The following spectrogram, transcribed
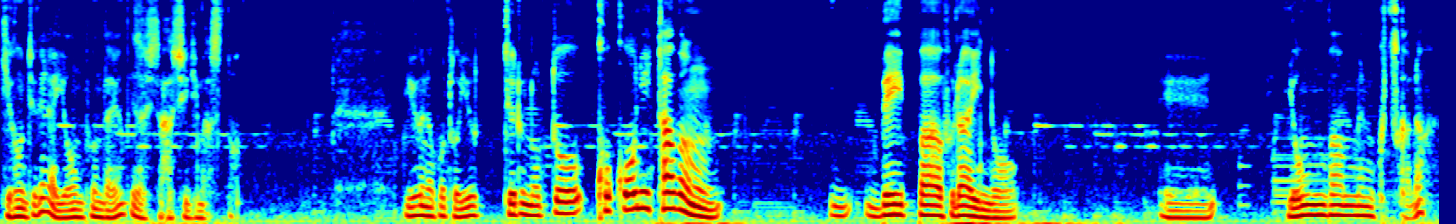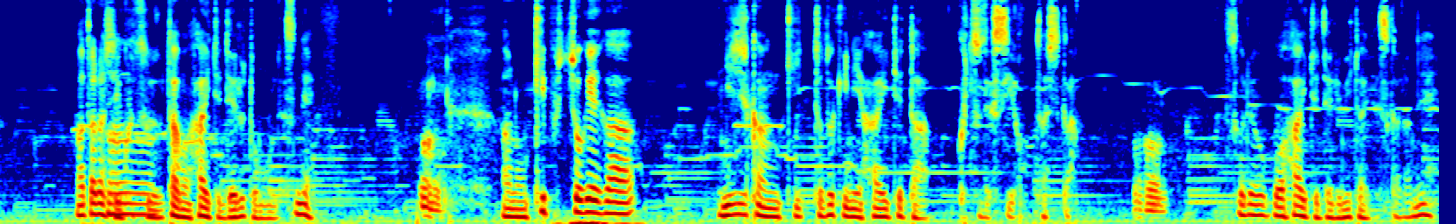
基本的には4分台を目指して走りますと。いうようなことを言ってるのと、ここに多分、ベイパーフライの、えー、4番目の靴かな？新しい靴多分履いて出ると思うんですね。うん。あの、キプチョゲが2時間切った時に履いてた靴ですよ、確か。うん。それをこう履いて出るみたいですからね。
